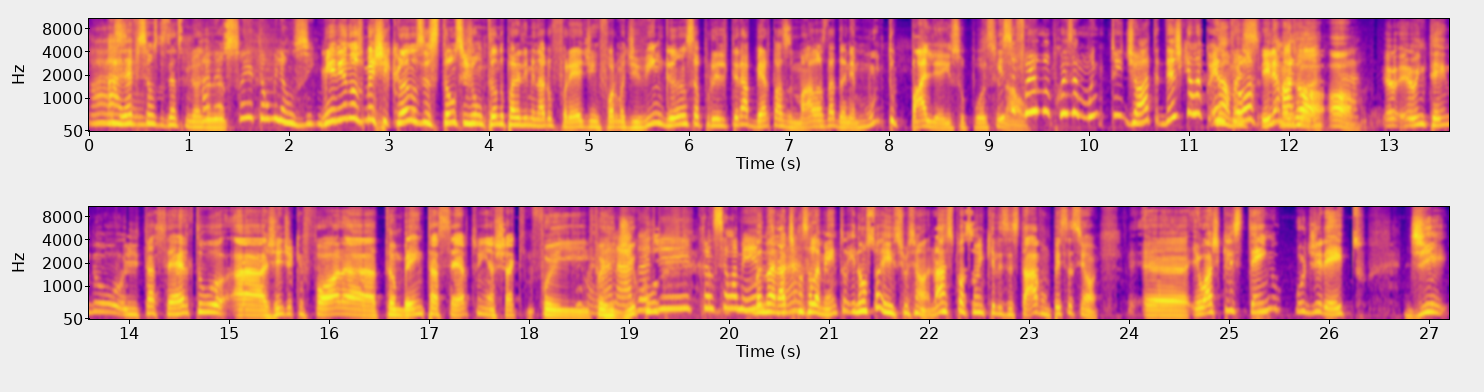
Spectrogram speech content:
Ah, Ah, deve sim. ser uns 200 milhões. Né? meu sonho é ter um milhãozinho. Meninos mexicanos estão se juntando para eliminar o Fred em forma de vingança por ele ter aberto as malas da Dani. É muito palha isso, por sinal. Isso foi uma coisa muito idiota. Desde que ela Não, entrou. mas, Ele é mas, ó, né? ó, eu, eu entendo e tá certo. A gente aqui fora também tá certo em achar que foi, Mas foi não ridículo. É nada de cancelamento. Mas não é nada de né? cancelamento. E não só isso, tipo assim, ó, na situação em que eles estavam, pensa assim, ó. é, eu acho que eles têm o direito de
